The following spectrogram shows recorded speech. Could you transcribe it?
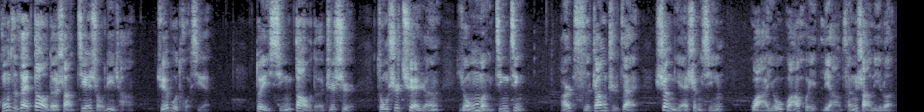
孔子在道德上坚守立场，绝不妥协，对行道德之事总是劝人勇猛精进，而此章只在慎言慎行、寡犹寡悔两层上立论，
